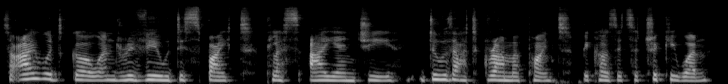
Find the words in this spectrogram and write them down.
So I would go and review despite plus ing, do that grammar point because it's a tricky one.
